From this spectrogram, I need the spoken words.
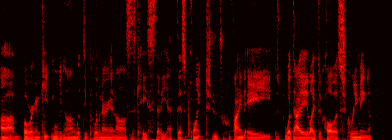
um, but we're going to keep moving on with the preliminary analysis case study at this point to, to find a what I like to call a screaming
